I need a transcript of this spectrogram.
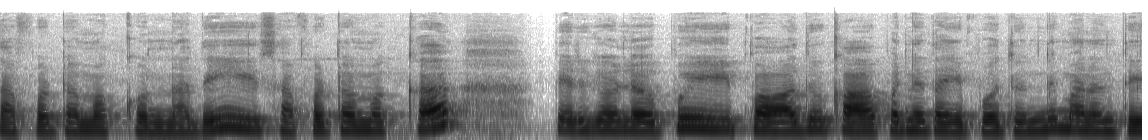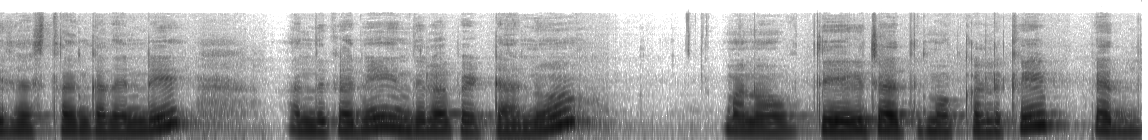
సపోటా మొక్క ఉన్నది. ఈ సపోటా మొక్క పెరిగేలోపు ఈ పాదు కాపు అనేది అయిపోతుంది మనం తీసేస్తాం కదండి. అందుకని ఇందులో పెట్టాను. మనం తీగ జాతి మొక్కలకి పెద్ద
